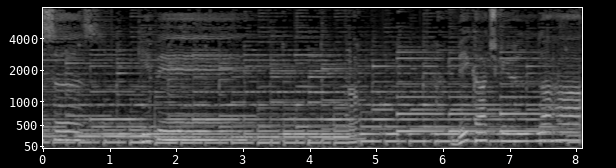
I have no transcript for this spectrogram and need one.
hırsız gibi. Birkaç gün daha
